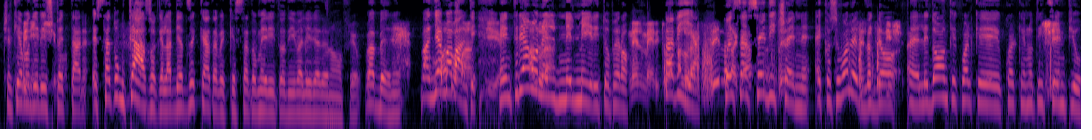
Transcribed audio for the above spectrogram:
cerchiamo Benissimo. di rispettare. È stato un caso che l'abbia azzeccata perché è stato merito di Valeria Donofrio. Va bene, ma andiamo Vado avanti. avanti eh. Entriamo allora, nel, nel, merito però. Nel merito. Pavia, allora, questa ragazza, sedicenne, ecco se vuole vi do, eh, le do anche qualche, qualche notizia sì. in più,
